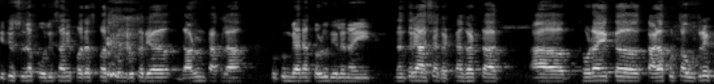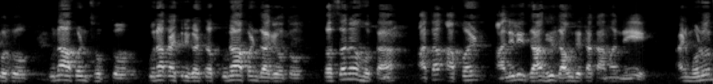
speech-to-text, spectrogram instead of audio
तिथे सुद्धा पोलिसांनी परस्पर तो मृतदेह जाळून टाकला. कुटुंबियांना कळू दिलं नाही. नंतर या अशा घटना घडतात. थोडा एक काळापुरता उद्रेक होतो. पुन्हा आपण झोपतो. पुन्हा काहीतरी घडतं. पुन्हा आपण जागे होतो. तसं न होता आता आपण आलेली जाग ही जाऊ देता कामा नये. आणि म्हणून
